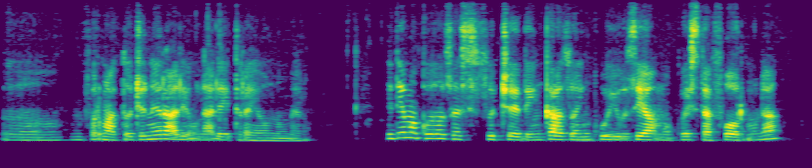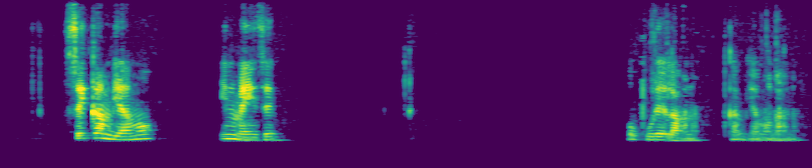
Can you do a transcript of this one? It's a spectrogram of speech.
uh, un formato generale, una lettera e un numero. Vediamo cosa succede in caso in cui usiamo questa formula se cambiamo il mese. oppure l'ano, cambiamo l'ano.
